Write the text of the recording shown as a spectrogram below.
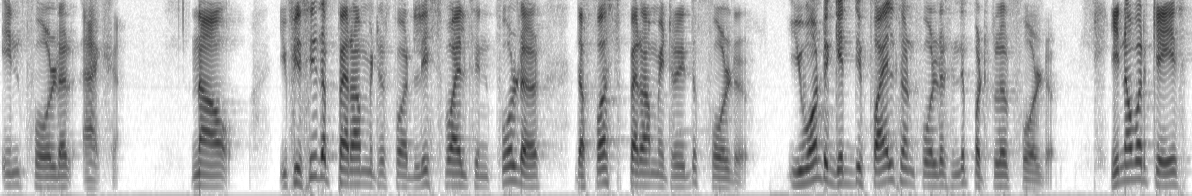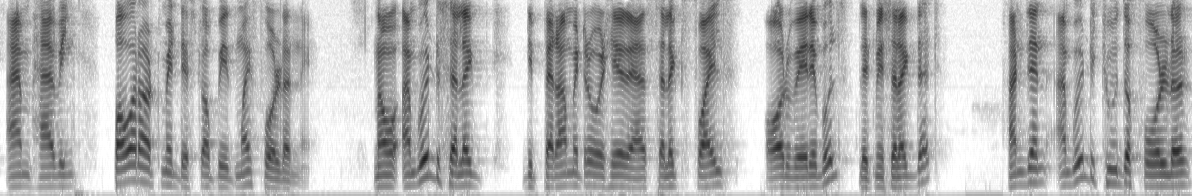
in folder action. Now if you see the parameters for list files in folder the first parameter is the folder. You want to get the files and folders in the particular folder. In our case I am having Power Automate Desktop is my folder name. Now I'm going to select the parameter over here as select files or variables. Let me select that. And then I'm going to choose the folder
